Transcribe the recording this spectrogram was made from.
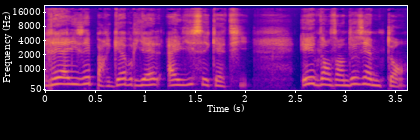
réalisé par Gabriel, Alice et Cathy. Et dans un deuxième temps,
